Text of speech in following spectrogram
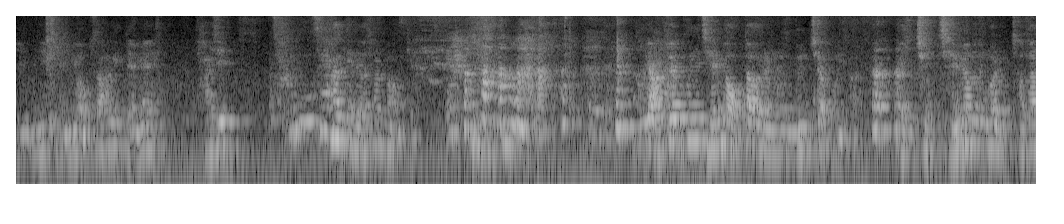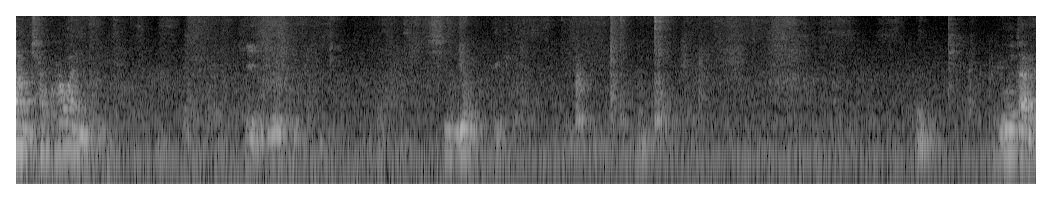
이분이, 이분이 재미없어 하기 때문에 다시 상세하게 내가 설명할게. 우리 앞에 분이 재미없다 그러는 눈치가 보니까 아이, 저, 재미없는 걸 저 사람 자꾸 하고 있는 거야. 16 유달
